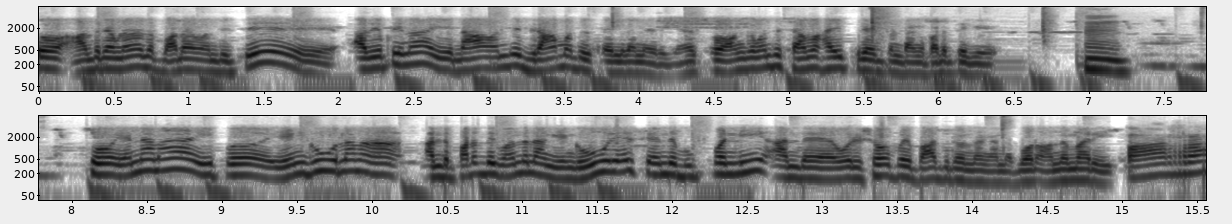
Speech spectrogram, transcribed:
ஸோ அந்த டைம்ல அந்த படம் வந்துச்சு? அது எப்படின்னா நான் வந்து கிராமத்து சைடுல தானே இருக்கேன். ஸோ அங்க வந்து செம ஹைப் கிரியேட் பண்ணிட்டாங்க படத்துக்கு. ஸோ என்னன்னா இப்போ எங்க ஊர்ல நான் அந்த படத்துக்கு வந்து நாங்க எங்க ஊரே சேர்ந்து புக் பண்ணி அந்த ஒரு ஷோ போய் பார்த்துட்டு வந்தாங்க அந்த படம் அந்த மாதிரி. பாடுறா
